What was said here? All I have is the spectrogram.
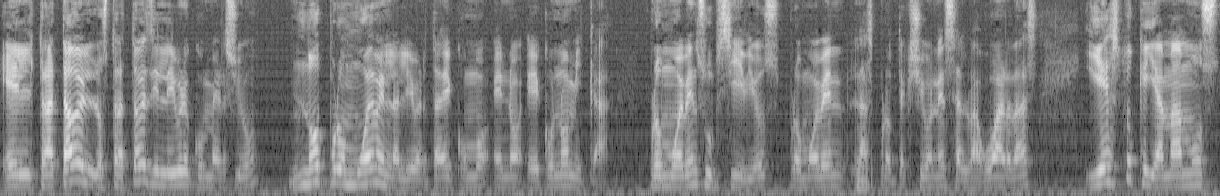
El tratado, los tratados de libre comercio no promueven la libertad económica promueven subsidios, promueven las protecciones, salvaguardas, y esto que llamamos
